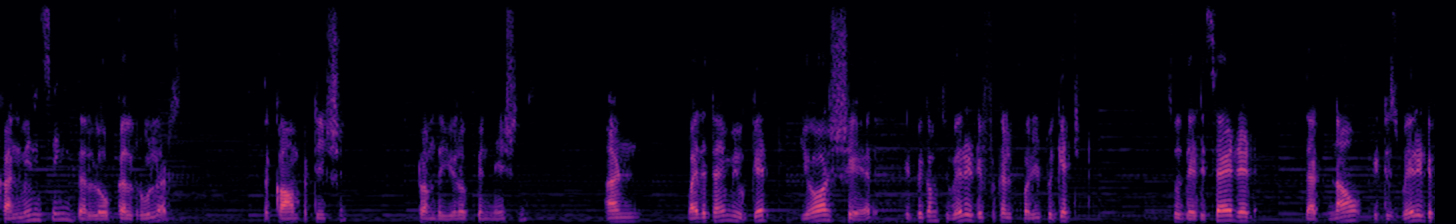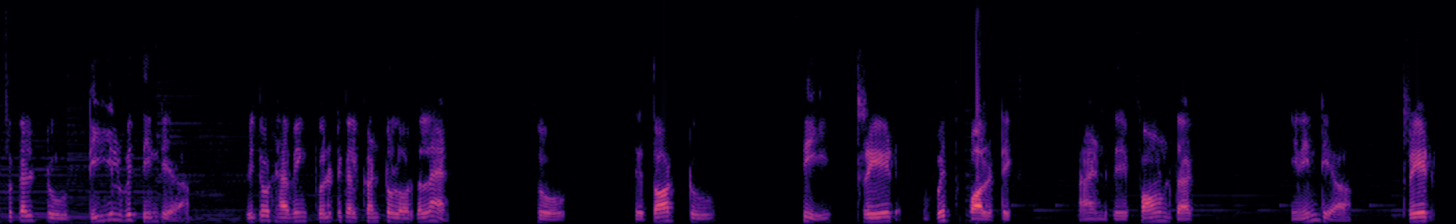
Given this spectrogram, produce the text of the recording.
convincing the local rulers, the competition from the European nations, and by the time you get your share, it becomes very difficult for you to get it. So they decided that now it is very difficult to deal with India without having political control over the land. So they thought to see trade with politics and they found that in India trade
